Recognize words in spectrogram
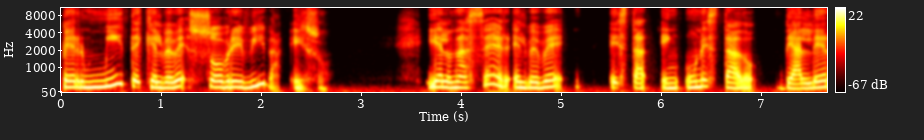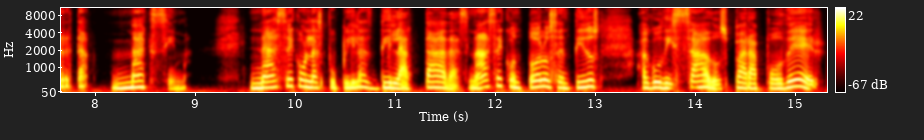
permite que el bebé sobreviva eso. Y al nacer el bebé está en un estado de alerta máxima. Nace con las pupilas dilatadas, nace con todos los sentidos agudizados para poder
